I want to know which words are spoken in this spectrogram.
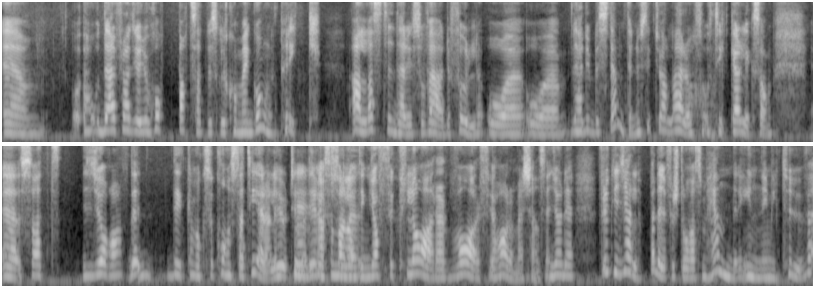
Ehm, och, och därför hade jag ju hoppats att vi skulle komma igång prick. Allas tid här är så värdefull och, och vi hade ju bestämt det. Nu sitter ju alla här och, och tickar liksom. Eh, så att ja, det, det kan vi också konstatera, eller hur Tilda? Mm, det är liksom bara någonting, jag förklarar varför jag har de här känslorna. Jag gör det, försöker hjälpa dig att förstå vad som händer inne i mitt huvud.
